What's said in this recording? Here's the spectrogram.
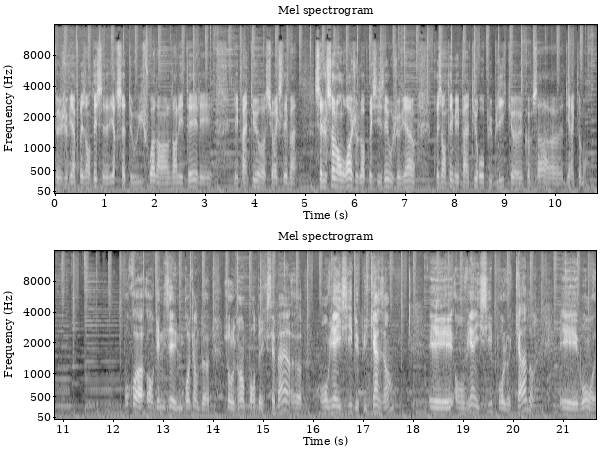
que je viens présenter, c'est-à-dire 7 ou 8 fois dans, dans l'été les, les peintures sur Aix-les-Bains. C'est le seul endroit, je dois préciser, où je viens présenter mes peintures au public euh, comme ça euh, directement. Pourquoi organiser une brocante sur le grand port d'Aix-les-Bains Euh, On vient ici depuis 15 ans et on vient ici pour le cadre. Et bon,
